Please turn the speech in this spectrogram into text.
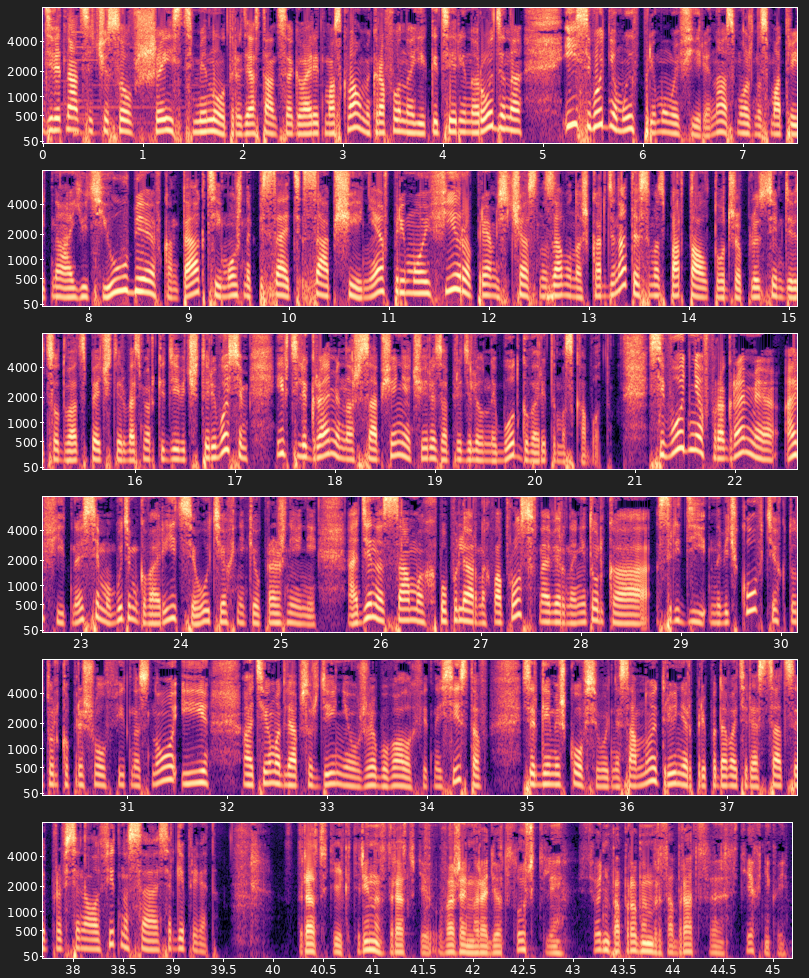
19 часов 6 минут. Радиостанция «Говорит Москва». У микрофона Екатерина Родина. И сегодня мы в прямом эфире. Нас можно смотреть на YouTube, ВКонтакте. И можно писать сообщения в прямой эфир. Прямо сейчас назову наши координаты. СМС-портал тот же. Плюс семь девятьсот двадцать пять четыре восьмерки девять четыре восемь. И в Телеграме наше сообщение через определенный бот «Говорит и Москобот». Сегодня в программе о фитнесе мы будем говорить о технике упражнений. Один из самых популярных вопросов, наверное, не только среди новичков, тех, кто только пришел в фитнес, но и а, тема для обсуждения уже бывалых фитнесистов. Сергей Мешков сегодня со мной, тренер, преподаватель Ассоциации профессионалов фитнеса. Сергей, привет. Здравствуйте, Екатерина, здравствуйте, уважаемые радиослушатели. Сегодня попробуем разобраться с техникой.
